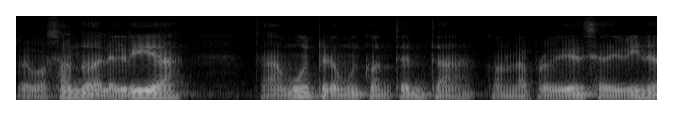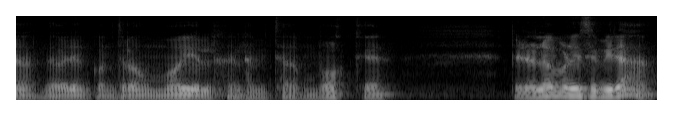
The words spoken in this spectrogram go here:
rebosando de alegría, estaba muy pero muy contenta con la providencia divina de haber encontrado un moyel en la mitad de un bosque. Pero el hombre dice, mira,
